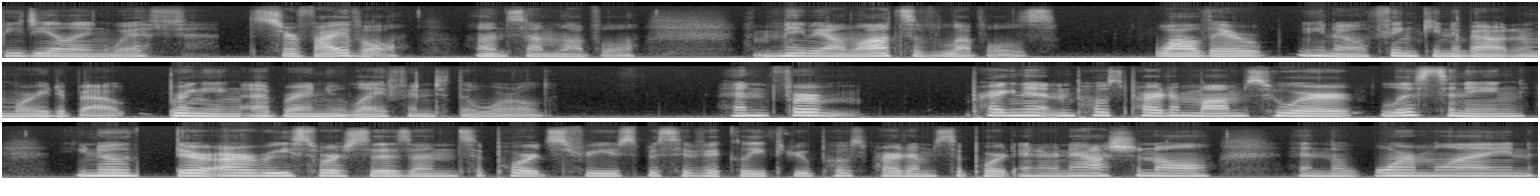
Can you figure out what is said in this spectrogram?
be dealing with survival on some level, maybe on lots of levels, while they're, you know, thinking about and worried about bringing a brand new life into the world. And for pregnant and postpartum moms who are listening, you know, there are resources and supports for you specifically through Postpartum Support International and the Warm Line.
